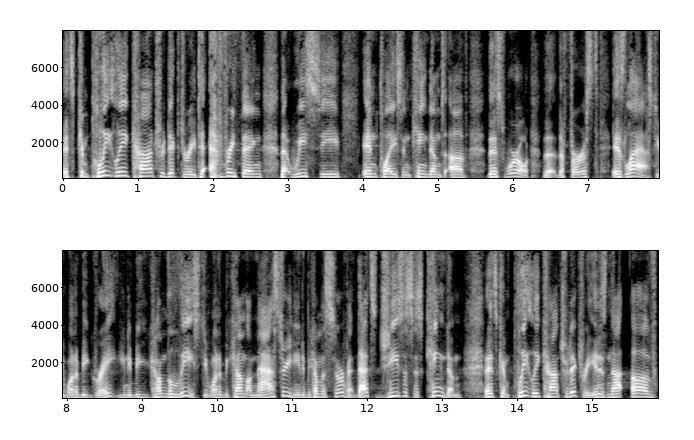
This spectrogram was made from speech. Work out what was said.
It's completely contradictory to everything that we see in place in kingdoms of this world. The, the first is last. You want to be great, you need to become the least. You want to become a master, you need to become a servant. That's Jesus' kingdom, and it's completely contradictory. It is not of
